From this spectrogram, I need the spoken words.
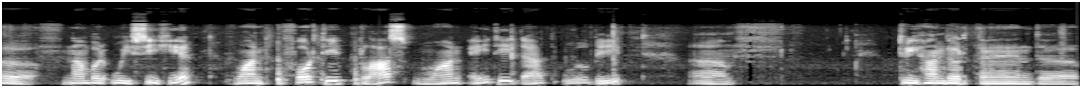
uh, number we see here. 140 plus 180, that will be um, 300 and uh,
